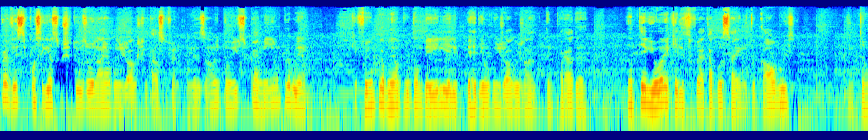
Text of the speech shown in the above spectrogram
para ver se conseguia substituir o Zurlai em alguns jogos que ele estava sofrendo com lesão. Então, isso para mim é um problema que foi um problema para o Dan Bailey, ele perdeu alguns jogos na temporada anterior, que ele foi, acabou saindo do Cowboys. Então,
